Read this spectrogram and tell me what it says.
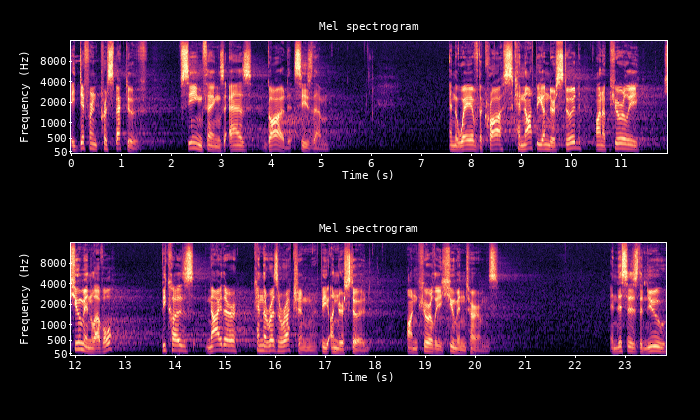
a different perspective, seeing things as God sees them. And the way of the cross cannot be understood on a purely human level because neither can the resurrection be understood on purely human terms. And this is the new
